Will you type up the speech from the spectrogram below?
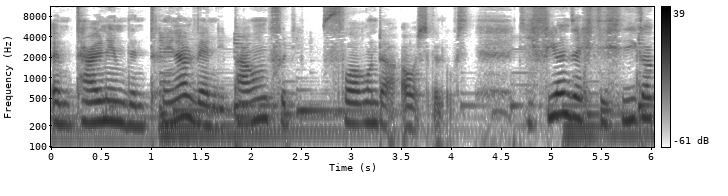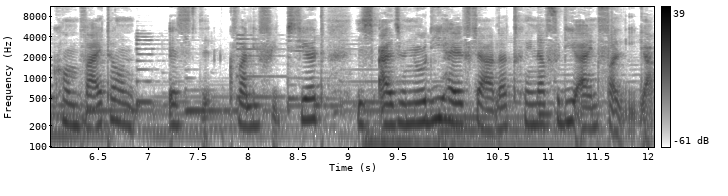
ähm, teilnehmenden Trainern werden die Paarungen für die Vorrunde ausgelost. Die 64 Sieger kommen weiter und es qualifiziert sich also nur die Hälfte aller Trainer für die Einfallliga.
